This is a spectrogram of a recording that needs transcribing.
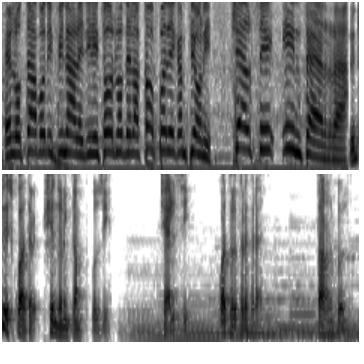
È l'ottavo di finale di ritorno della Coppa dei Campioni, Chelsea-Inter. Le due squadre scendono in campo così. Chelsea, 4-3-3. Turnbull,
